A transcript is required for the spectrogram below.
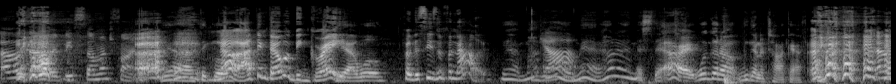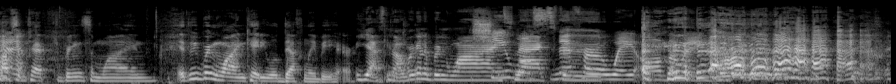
Oh, that would be so much fun. Yeah, I think we'll. No, I think that would be great. yeah, well, for the season finale. yeah, my, Yeah. Oh man, how did I miss that? All right, we're gonna we're gonna talk after. Pop some Okay. tap, bring some wine. If we bring wine, Katie will definitely be here. Yes, no, we're gonna bring wine, She will sniff food. her away all the way.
